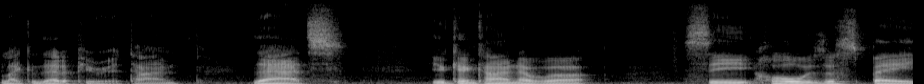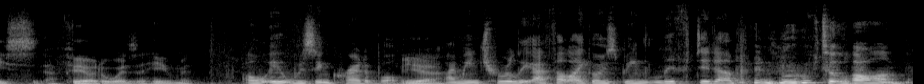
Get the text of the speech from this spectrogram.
like that period of time. That's you can kind of uh, see whole the space filled with the human. Oh, it was incredible. Yeah. I mean, truly, I felt like I was being lifted up and moved along,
